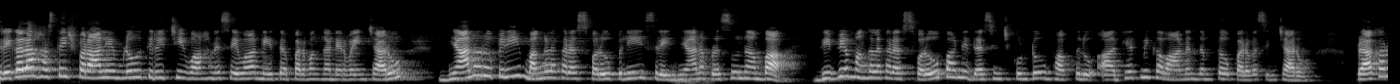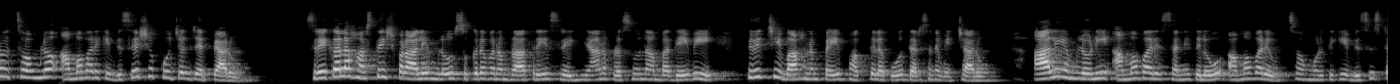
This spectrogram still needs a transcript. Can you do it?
శ్రీకాళహస్తీశ్వర ఆలయంలో తిరుచి వాహన సేవ నేత్రపర్వంగా నిర్వహించారు. జ్ఞానరూపిణి మంగళకర స్వరూపిణి శ్రీ జ్ఞాన ప్రసూనాంబ దివ్య మంగళకర స్వరూపాన్ని దర్శించుకుంటూ భక్తులు ఆధ్యాత్మిక ఆనందంతో పరవశించారు. ప్రాకారోత్సవంలో అమ్మవారికి విశేష పూజలు జరిపారు. శ్రీకాళహస్తీశ్వర ఆలయంలో శుక్రవారం రాత్రి శ్రీ జ్ఞాన ప్రసూనాంబ దేవి తిరుచి వాహనంపై భక్తులకు దర్శనమిచ్చారు. ఆలయంలోని అమ్మవారి సన్నిధిలో అమ్మవారి ఉత్సవమూర్తికి విశిష్ట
